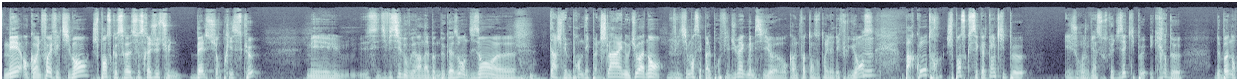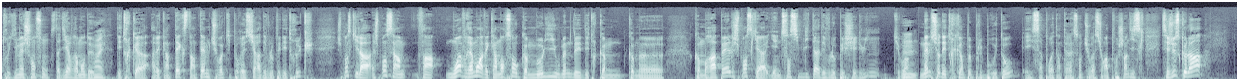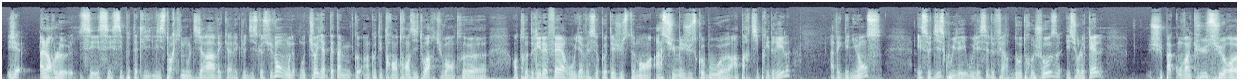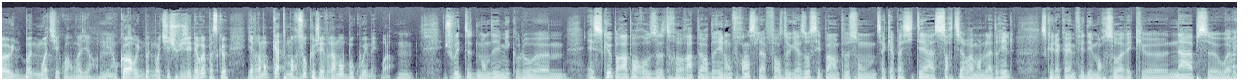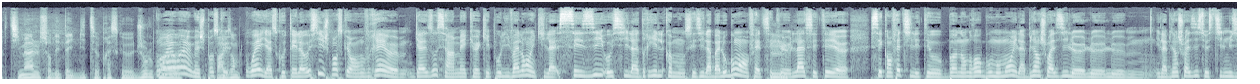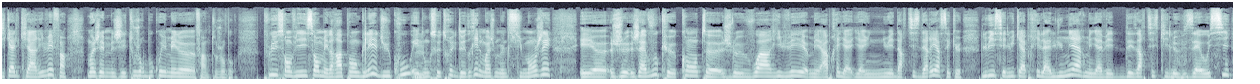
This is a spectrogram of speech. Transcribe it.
Mais encore une fois, effectivement, je pense que ce serait, ce serait juste une belle surprise que. Mais c'est difficile d'ouvrir un album de Gazo en disant euh, Putain, je vais me prendre des punchlines ou tu vois. Non, Mm. effectivement, c'est pas le profil du mec, même si, euh, encore une fois, de temps en temps, il a des fulgurances. Mm. Par contre, je pense que c'est quelqu'un qui peut, et je reviens sur ce que je disais, qui peut écrire de, de bonnes, entre guillemets, chansons. C'est-à-dire vraiment de, Ouais. des trucs euh, avec un texte, un thème, tu vois, qui peut réussir à développer des trucs. Je pense qu'il a, je pense que c'est un, enfin, moi vraiment avec un morceau comme Molly ou même des, des trucs comme, comme, euh, comme Rappel, je pense qu'il y a, il y a une sensibilité à développer chez lui, Mm. tu vois. Mm. Même sur des trucs un peu plus brutaux, et ça pourrait être intéressant, tu vois, sur un prochain disque. C'est juste que là, j'ai, alors le, c'est, peut-être l'histoire qui nous le dira avec, avec le disque suivant. Tu vois, il y a peut-être un, côté tran- transitoire, tu vois, entre, euh, entre Drill FR où il y avait ce côté justement assumé jusqu'au bout euh, un parti pris drill avec des nuances et ce disque où il, est, où il essaie de faire d'autres choses et sur lequel je suis pas convaincu sur euh, une bonne moitié quoi on va dire Mm. et encore une bonne moitié je suis généreux parce que il y a vraiment quatre morceaux que j'ai vraiment beaucoup aimé voilà Hmm. Je voulais te demander, Mécolo, euh, est-ce que par rapport aux autres rappeurs drill en France, la force de Gazo, c'est pas un peu son, sa capacité à sortir vraiment de la drill? Parce qu'il a quand même fait des morceaux avec euh, Naps euh, ou avec Timal sur des type beats presque Joule, quoi. Ouais, ouais, mais je pense par que. exemple. Ouais, il y a ce côté-là aussi. Je pense qu'en vrai, euh, Gazo, c'est un mec euh, qui est polyvalent et qu'il a saisi aussi la drill comme on saisit la balle au bon en fait. C'est Mm. que là c'était, euh, c'est qu'en fait il était au bon endroit au bon moment. Il a bien choisi le, le, le- il a bien choisi ce style musical qui est arrivé. Enfin, moi j'ai toujours beaucoup aimé le, enfin toujours beaucoup, plus en vieillissant, mais le rap anglais du coup. Et Mm. donc ce truc de drill, moi je me le suis mangé. Et euh, j'avoue que quand euh, je le vois arriver, mais après il y a, il y a une nuée d'artistes derrière, c'est que lui c'est lui qui a pris la lumière, mais il y avait des artistes qui le faisaient aussi.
